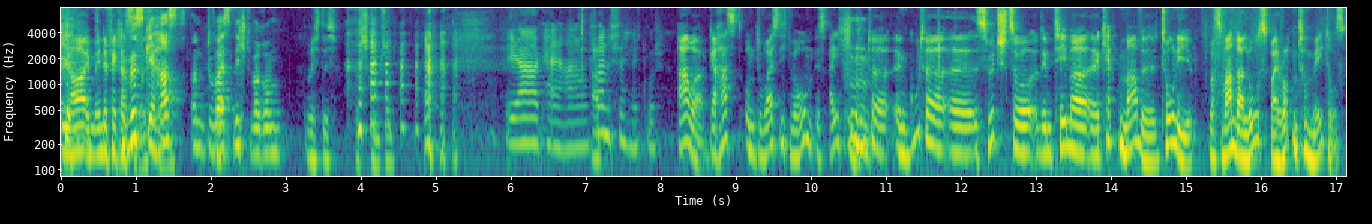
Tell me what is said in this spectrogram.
Ja, im Endeffekt Du hast wirst recht, gehasst und du Ja. weißt nicht warum. Ja. Richtig, das stimmt schon. Ja, keine Ahnung. Ab- Fand finde ich nicht gut. Aber gehasst und du weißt nicht warum, ist eigentlich ein guter, ein guter äh, Switch zu dem Thema äh, Captain Marvel. Tony, was war denn da los bei Rotten Tomatoes?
